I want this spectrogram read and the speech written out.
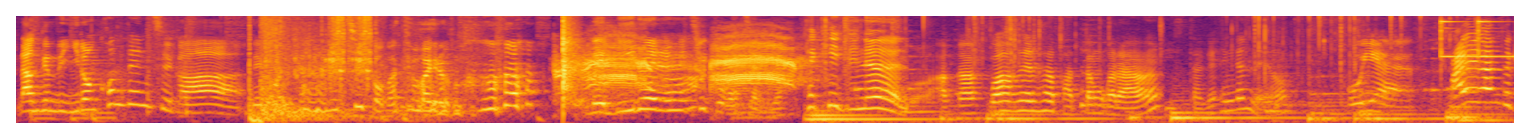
난 근데 이런 컨텐츠가 내 건강을 해칠 것 같아 막 이러고 내 미래를 해칠 것 같지 않냐? 패키지는 뭐 아까 꽝에서 봤던 거랑 비슷하게 생겼네요. 오예 빨간색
